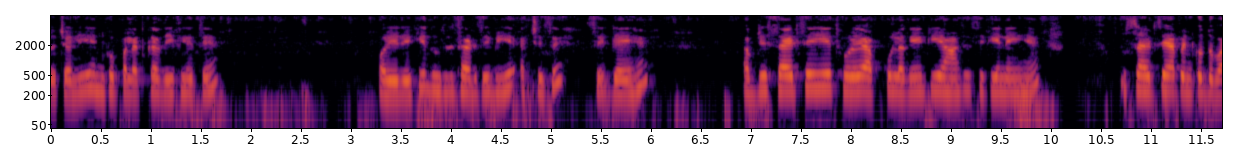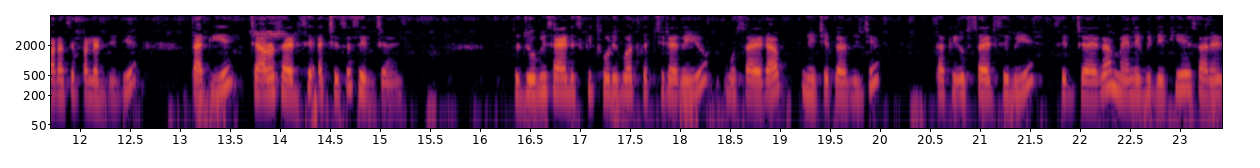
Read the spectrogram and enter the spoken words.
तो चलिए इनको पलट कर देख लेते हैं। और ये देखिए, दूसरी साइड से भी ये अच्छे से सिक गए हैं। अब जिस साइड से ये थोड़े आपको लगे कि यहाँ से सिके नहीं हैं, उस साइड से आप इनको दोबारा से पलट दीजिए, ताकि ये चारों साइड से अच्छे से सिक जाएँ। तो जो भी साइड इसकी थोड़ी बहुत कच्ची रह गई हो, वो साइड आप नीचे कर दीजिए, ताकि उस साइड से भी ये सिक जाएगा। मैंने भी देखिए सारे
